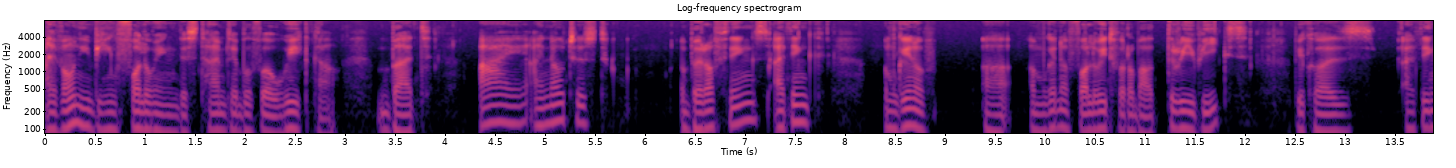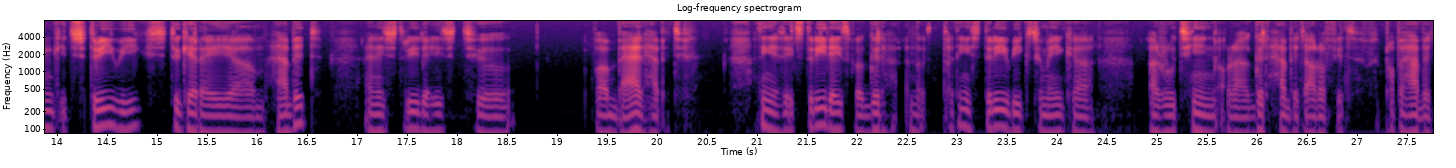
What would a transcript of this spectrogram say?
I've only been following this timetable for a week now, but I I noticed a bit of things. I think I'm gonna uh, I'm gonna follow it for about three weeks because I think it's three weeks to get a um, habit, and it's three days to for a bad habit. I think it's, it's three days for a good. I think it's three weeks to make a a routine or a good habit out of it, proper habit.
